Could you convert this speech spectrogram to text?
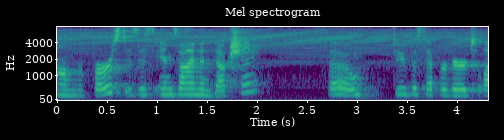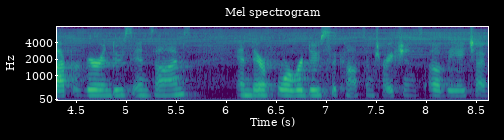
Um, the first is this enzyme induction. So do boceprevir, telaprevir induce enzymes and therefore reduce the concentrations of the HIV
